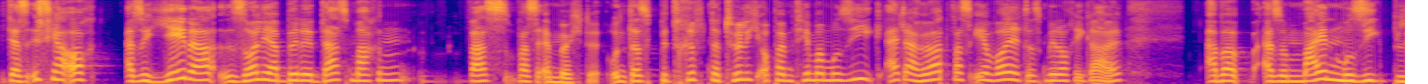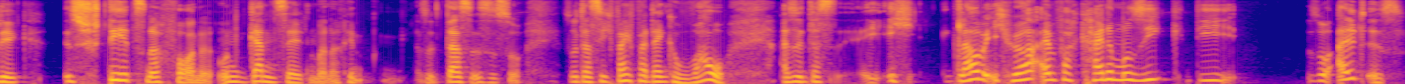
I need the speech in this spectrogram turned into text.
das ist ja auch, also jeder soll ja bitte das machen, was, was er möchte. Und das betrifft natürlich auch beim Thema Musik. Alter, hört, was ihr wollt, das ist mir doch egal. Aber also mein Musikblick ist stets nach vorne und ganz selten mal nach hinten. Also das ist es so. So dass ich manchmal denke, wow, also das, ich glaube, ich höre einfach keine Musik, die so alt ist.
